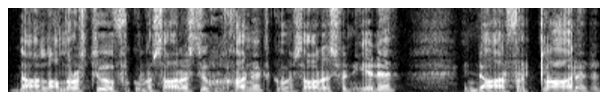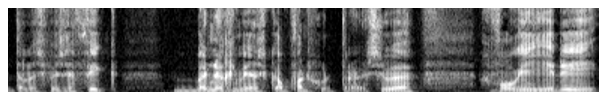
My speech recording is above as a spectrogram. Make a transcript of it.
na 'n landros toe of 'n kommissaris toe gegaan het, kommissaris van Ede en daar verklaar het dat hulle spesifiek binne gemeenskap van goed trou. So gevolge hierdie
